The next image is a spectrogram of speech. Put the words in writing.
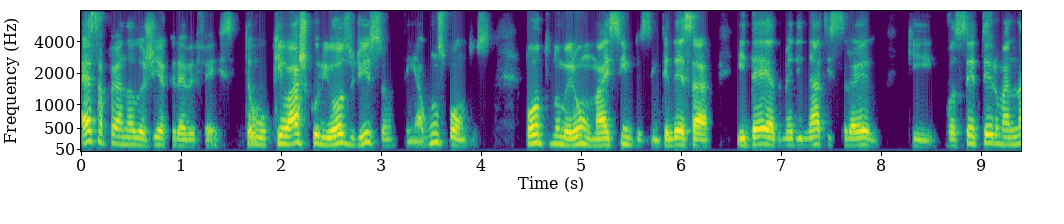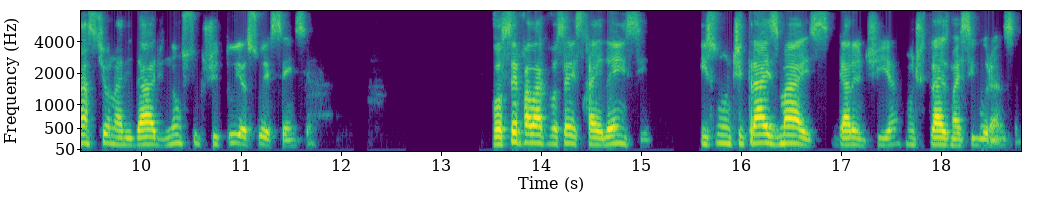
Essa foi a analogia que Rebbe fez. Então, o que eu acho curioso disso, tem alguns pontos. Ponto número um, mais simples, entender essa ideia do Medinat Israel, que você ter uma nacionalidade não substitui a sua essência. Você falar que você é israelense, isso não te traz mais garantia, não te traz mais segurança.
